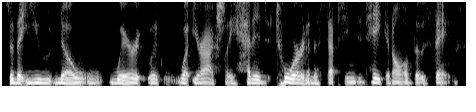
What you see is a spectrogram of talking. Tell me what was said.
so that you know where, like, what you're actually headed toward and the steps you need to take and all of those things.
